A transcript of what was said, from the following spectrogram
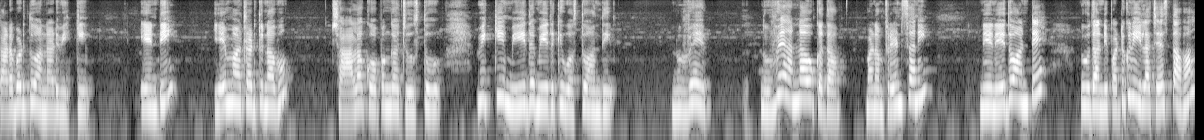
తడబడుతూ అన్నాడు విక్కీ. ఏంటి? ఏం మాట్లాడుతున్నావు? చాలా కోపంగా చూస్తూ విక్కీ మీద మీదకి వస్తూ అంది. నువ్వే నువ్వే అన్నావు కదా మనం ఫ్రెండ్స్ అని. నేనేదో అంటే నువ్వు దాన్ని పట్టుకుని ఇలా చేస్తావా?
